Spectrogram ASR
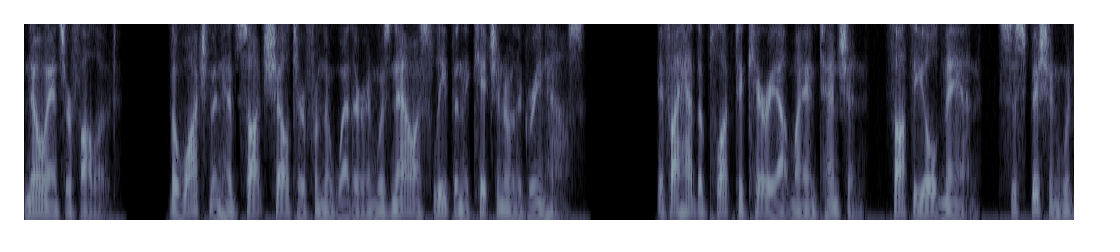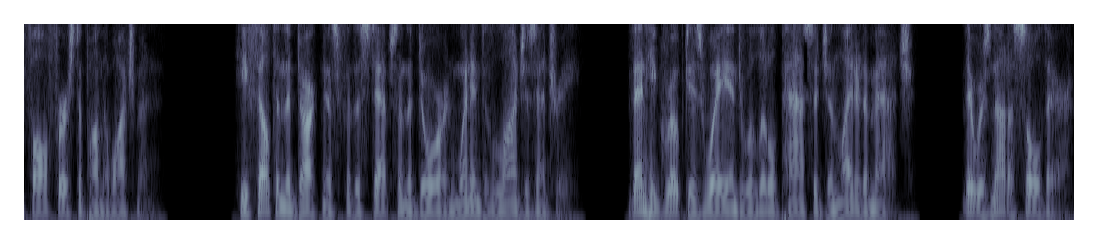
No answer followed. The watchman had sought shelter from the weather and was now asleep in the kitchen or the greenhouse. If I had the pluck to carry out my intention, thought the old man, suspicion would fall first upon the watchman. He felt in the darkness for the steps and the door and went into the lodge's entry. Then he groped his way into a little passage and lighted a match. There was not a soul there.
